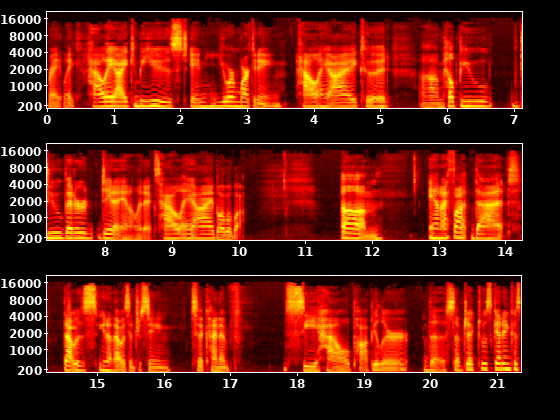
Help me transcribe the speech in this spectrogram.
right? Like how AI can be used in your marketing, how AI could um, help you do better data analytics, how AI, blah blah blah. Um, and I thought that that was, you know, that was interesting to kind of see how popular the subject was getting. Because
